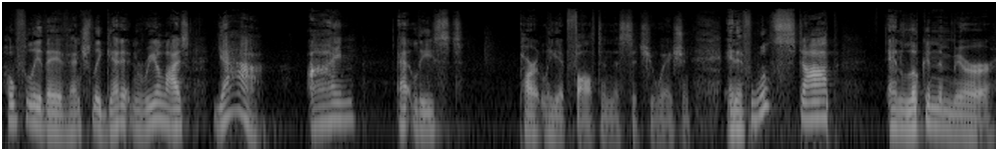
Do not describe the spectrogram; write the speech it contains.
hopefully they eventually get it and realize, yeah, I'm at least partly at fault in this situation. And if we'll stop and look in the mirror,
